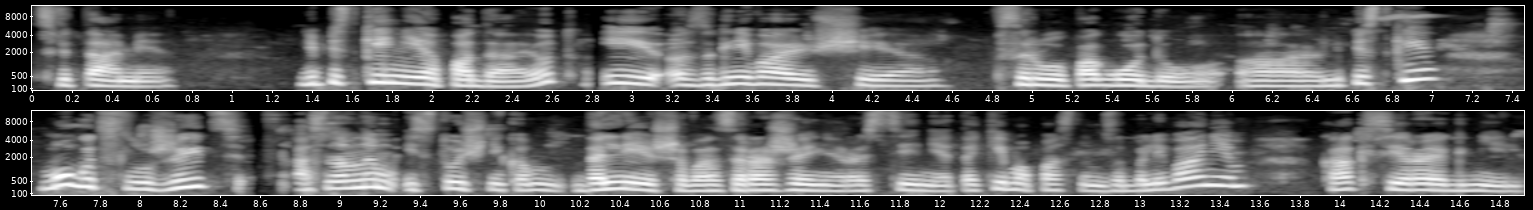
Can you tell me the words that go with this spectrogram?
цветами, лепестки не опадают, и загнивающие в сырую погоду э, лепестки могут служить основным источником дальнейшего заражения растения таким опасным заболеванием, как серая гниль.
